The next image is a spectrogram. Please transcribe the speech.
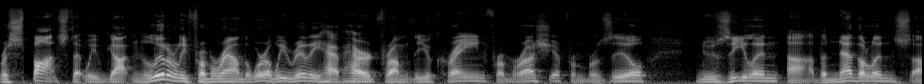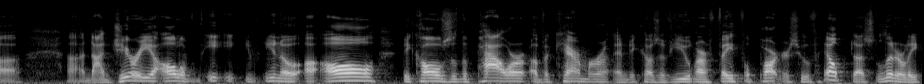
response that we've gotten literally from around the world. We really have heard from the Ukraine, from Russia, from Brazil, New Zealand, uh, the Netherlands. Uh, uh, Nigeria, all of you know, all because of the power of a camera and because of you, our faithful partners who've helped us literally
